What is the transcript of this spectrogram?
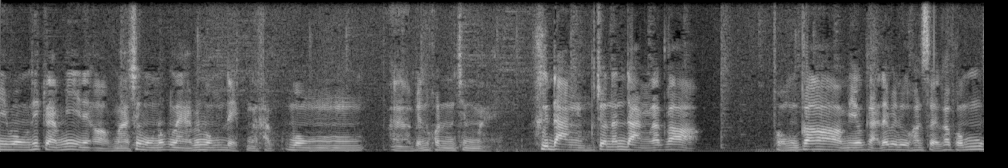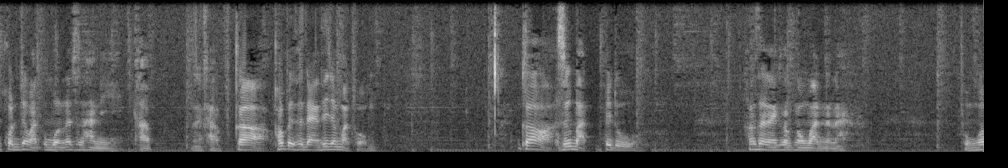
มีวงที่แกรมมี่เนี่ยออกมาชื่อวงนกแรเป็นวงเด็กนะครับ วงอ่าเป็นคนเชียงใหม่ คือดังจนนั้นดังแล้วก็ ผมก็มีโอกาสได้ไปดูคอนเสิร์ตครับผมคนจังหวัดอุบลราชธานีครับนะครับ ก็เขาไปแสดงที่จังหวัดผม ก็ซื้อบัตรไปดูเขาแสดงกลางวันนะนะผมก็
